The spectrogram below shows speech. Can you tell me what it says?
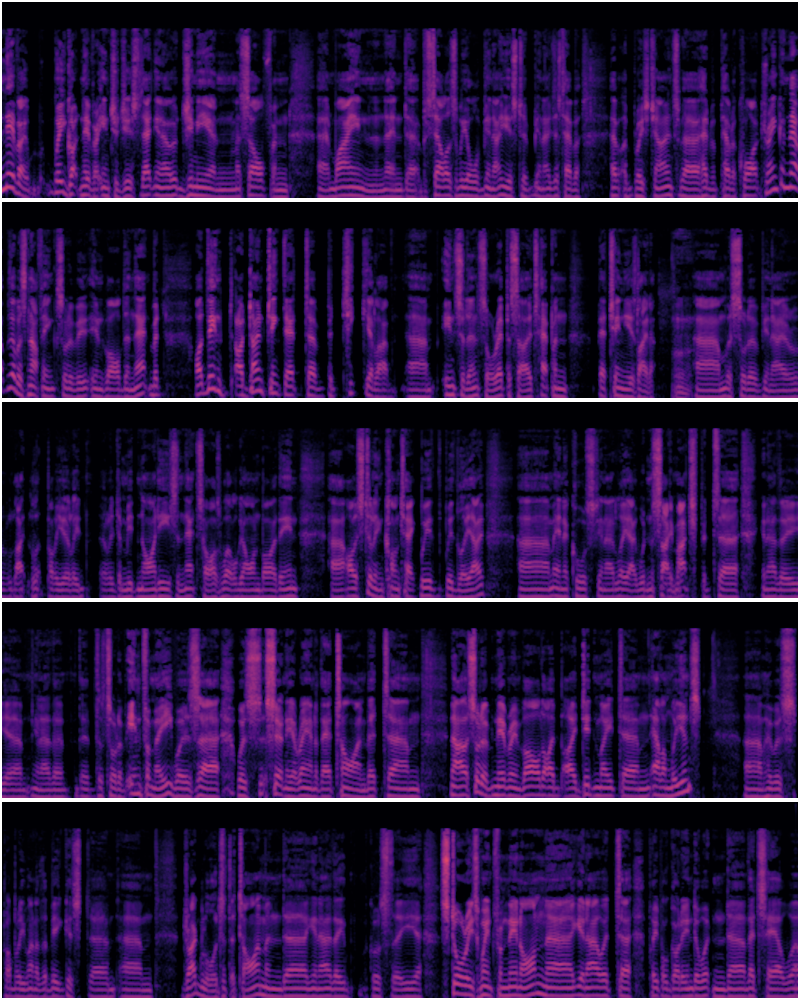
never we got never introduced that. You know, Jimmy and myself and and Wayne and, and uh, Sellers, we all you know used to you know just have a, have a Bruce Jones uh, had had a quiet drink, and that, there was nothing sort of involved in that. But I think I don't think that uh, particular um, incidents or episodes happen about 10 years later. Mm. Um, was sort of, you know, like probably early early to mid 90s, and that's how I was well gone by then. Uh, I was still in contact with, with Leo. Um, and of course, you know, Leo wouldn't say much, but uh, you know, the uh, you know the, the, the sort of infamy was uh, was certainly around at that time. But um, no, I was sort of never involved. I, I did meet um, Alan Williams um, who was probably one of the biggest um, um, drug lords at the time. And, uh, you know, they, of course, the uh, stories went from then on. Uh, you know, it, uh, people got into it, and uh, that's how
